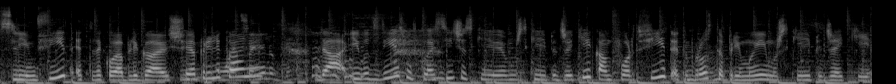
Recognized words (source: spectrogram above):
Slim Fit, это такое облегающее Ой, це я прилегание. люблю. Да, и вот здесь вот классические мужские пиджаки, Comfort Fit, это просто прямые мужские пиджаки.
